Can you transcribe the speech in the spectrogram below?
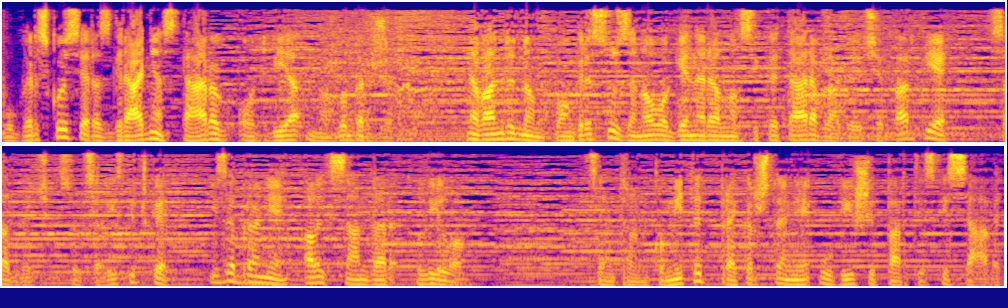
Bugarskoj se razgradnja starog odvija mnogo brže. Na vanrednom kongresu za novog generalnog sekretara vladajuće partije, sad već socijalističke, izabran je Aleksandar Lilov. Centralni komitet prekršten je u viši partijski savet.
